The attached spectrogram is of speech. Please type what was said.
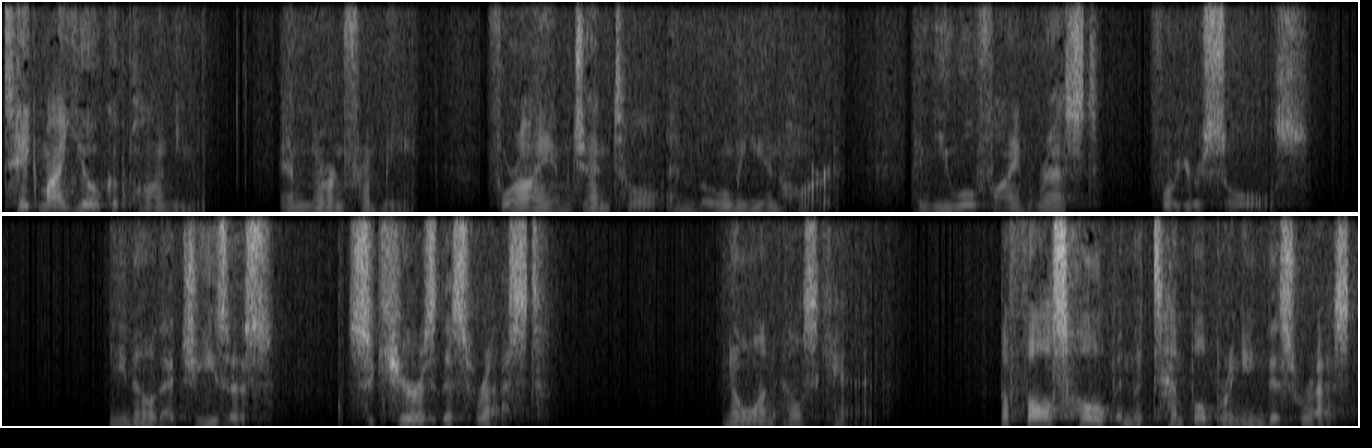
Take my yoke upon you and learn from me, for I am gentle and lowly in heart, and you will find rest for your souls. You know that Jesus secures this rest. No one else can. The false hope in the temple bringing this rest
